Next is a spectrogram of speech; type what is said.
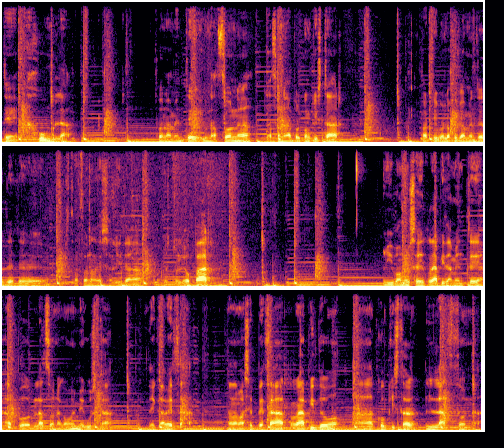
de jungla. Solamente una zona, la zona por conquistar. Partimos lógicamente desde esta zona de salida con nuestro Leopard y vamos a ir rápidamente a por la zona como a mí me gusta de cabeza. Nada más empezar rápido a conquistar la zona.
